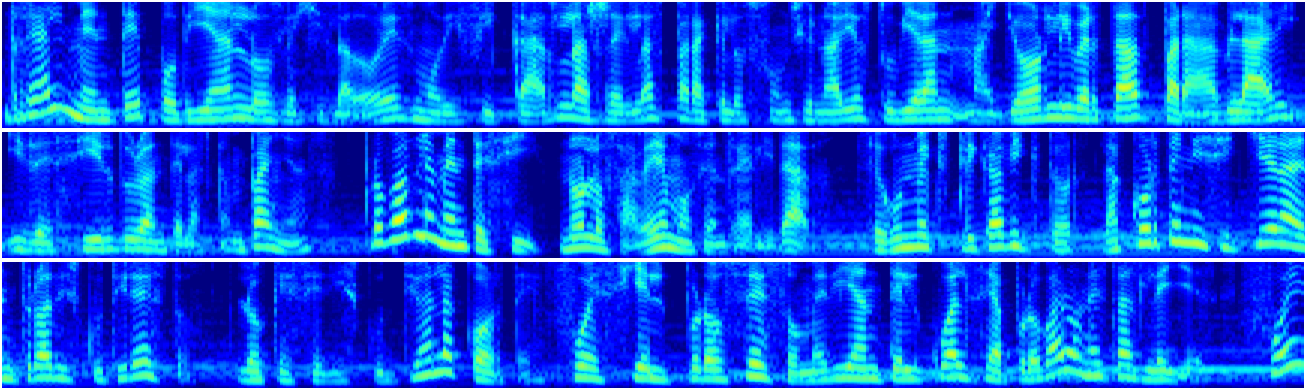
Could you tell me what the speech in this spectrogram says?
¿realmente podían los legisladores modificar las reglas para que los funcionarios tuvieran mayor libertad para hablar y decir durante las campañas? Probablemente sí, no lo sabemos en realidad. Según me explica Víctor, la Corte ni siquiera entró a discutir esto. Lo que se discutió en la Corte fue si el proceso mediante el cual se aprobaron estas leyes fue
